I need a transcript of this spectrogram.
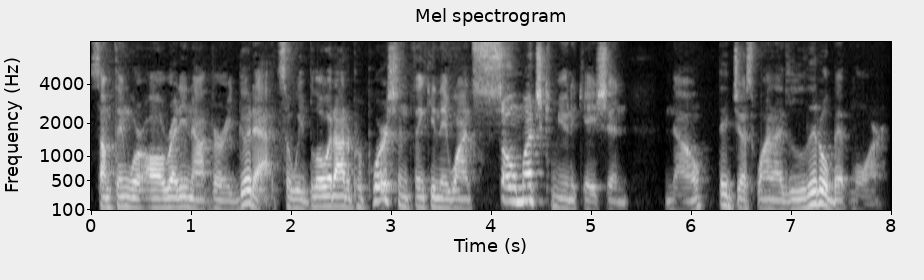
something we're already not very good at. So we blow it out of proportion thinking they want so much communication. No, they just want a little bit more.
